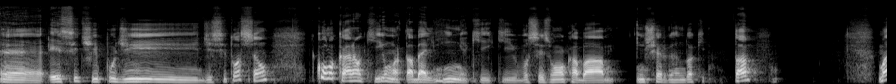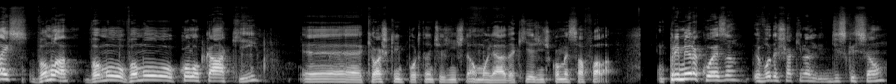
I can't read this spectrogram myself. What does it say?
é, esse tipo de, de situação e colocaram aqui uma tabelinha que, que vocês vão acabar enxergando aqui, tá? Mas vamos lá, vamos, vamos colocar aqui, é, que eu acho que é importante a gente dar uma olhada aqui e a gente começar a falar. Primeira coisa, eu vou deixar aqui na descrição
